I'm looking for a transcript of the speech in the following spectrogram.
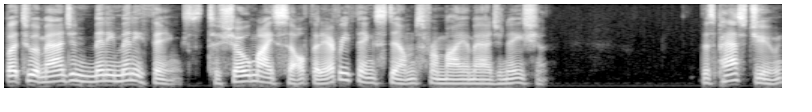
but to imagine many, many things to show myself that everything stems from my imagination. This past June,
